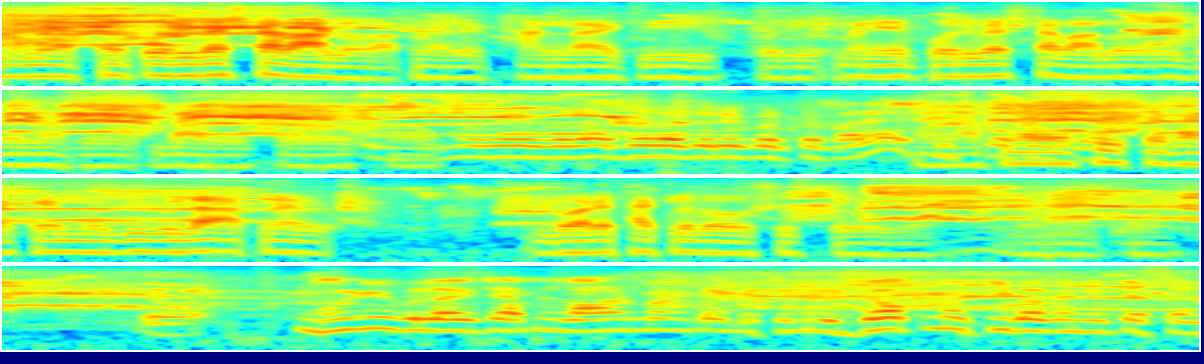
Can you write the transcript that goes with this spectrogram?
মানে আপনার পরিবেশটা ভালো আপনার ঠান্ডা কি মানে পরিবেশটা ভালো এই জন্য আপনি বাইরে রেখেছেন। মুরগিগুলো দৌড়াদৌড়ি করতে পারে হ্যাঁ, আপনার। সুস্থ থাকে মুরগিগুলা আপনার ঘরে থাকলে তো অসুস্থ হয়ে যায় তো মুরগিগুলো যে আপনি লালন পালন করতেছেন যত্ন কীভাবে নিতেছেন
